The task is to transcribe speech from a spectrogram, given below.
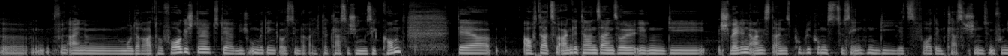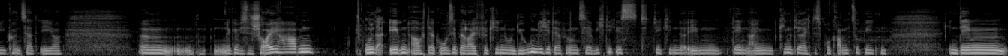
äh, von einem Moderator vorgestellt, der nicht unbedingt aus dem Bereich der klassischen Musik kommt, der auch dazu angetan sein soll, eben die Schwellenangst eines Publikums zu senken, die jetzt vor dem klassischen Symphoniekonzert eher ähm, eine gewisse Scheu haben. Und eben auch der große Bereich für Kinder und Jugendliche, der für uns sehr wichtig ist, die Kinder eben, denen ein kindgerechtes Programm zu bieten, in dem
